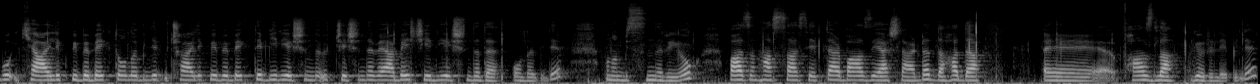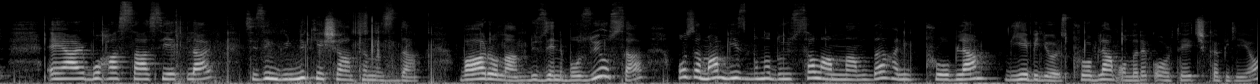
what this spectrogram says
bu 2 aylık bir bebekte olabilir, 3 aylık bir bebekte 1 yaşında, 3 yaşında veya 5-7 yaşında da olabilir. Bunun bir sınırı yok. Bazen hassasiyetler bazı yaşlarda daha da fazla görülebilir. Eğer bu hassasiyetler sizin günlük yaşantınızda var olan düzeni bozuyorsa o zaman biz buna duysal anlamda hani problem diyebiliyoruz. Problem olarak ortaya çıkabiliyor.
